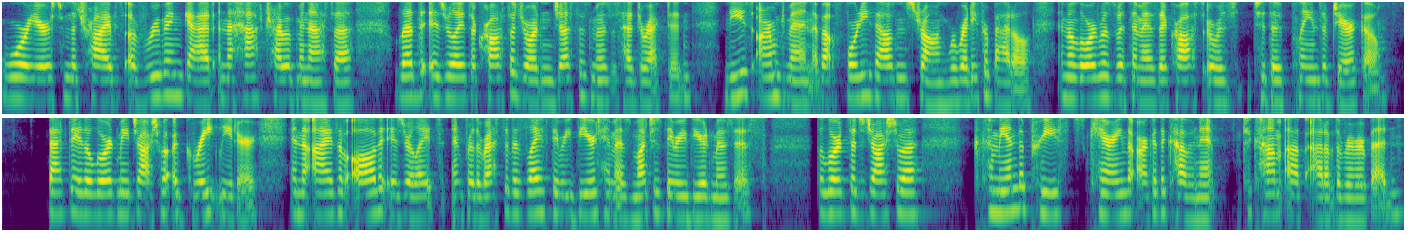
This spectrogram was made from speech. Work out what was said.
warriors from the tribes of Reuben, Gad, and the half tribe of Manasseh led the Israelites across the Jordan just as Moses had directed. These armed men, about 40,000 strong, were ready for battle, and the Lord was with them as they crossed over to the plains of Jericho. That day the Lord made Joshua a great leader in the eyes of all the Israelites, and for the rest of his life they revered him as much as they revered Moses. The Lord said to Joshua, Command the priests carrying the Ark of the Covenant to come up out of the riverbed.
